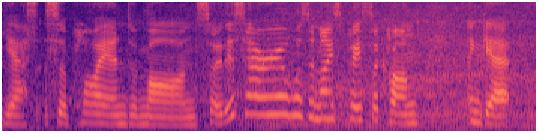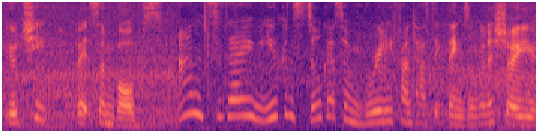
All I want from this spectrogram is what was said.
Yes, supply and demand. So this area was a nice place to come and get your cheap bits and bobs. And today you can still get some really fantastic things. I'm gonna show you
